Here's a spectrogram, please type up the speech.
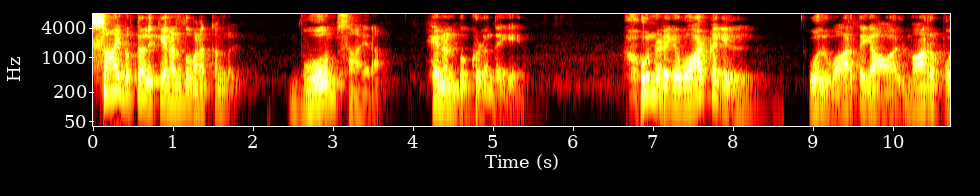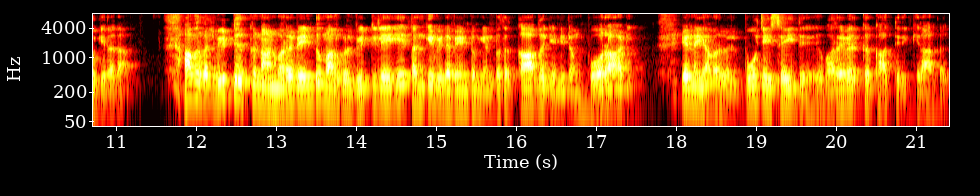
சாய் பக்தர்களுக்கு என் அன்பு வணக்கங்கள். ஓம் சாய்ராம். என் அன்பு குழந்தையே உன்னுடைய வாழ்க்கையில் ஒரு வார்த்தையால் மாறப்போகிறதா அவர்கள் வீட்டிற்கு நான் வர வேண்டும் அவர்கள் வீட்டிலேயே தங்கிவிட வேண்டும் என்பதற்காக என்னிடம் போராடி என்னை அவர்கள் பூஜை செய்து வரவேற்க காத்திருக்கிறார்கள்.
